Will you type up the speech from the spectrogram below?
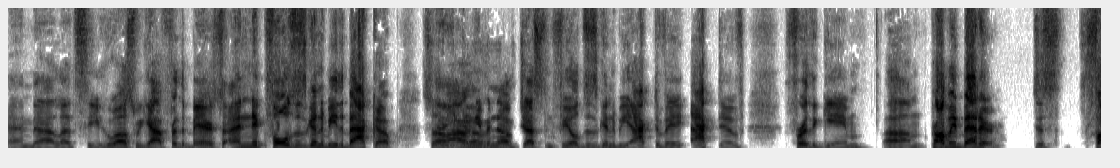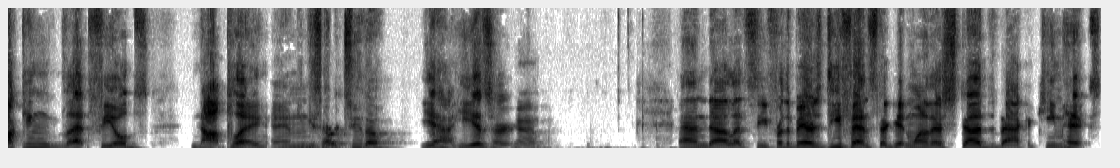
And uh let's see who else we got for the Bears. And Nick Foles is going to be the backup. So I don't go. even know if Justin Fields is going to be activate active for the game. Um probably better. Just fucking let Fields not play and He's hurt too, though. yeah, he is hurt. Yeah. And uh, let's see for the Bears defense, they're getting one of their studs back. Akiem Hicks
